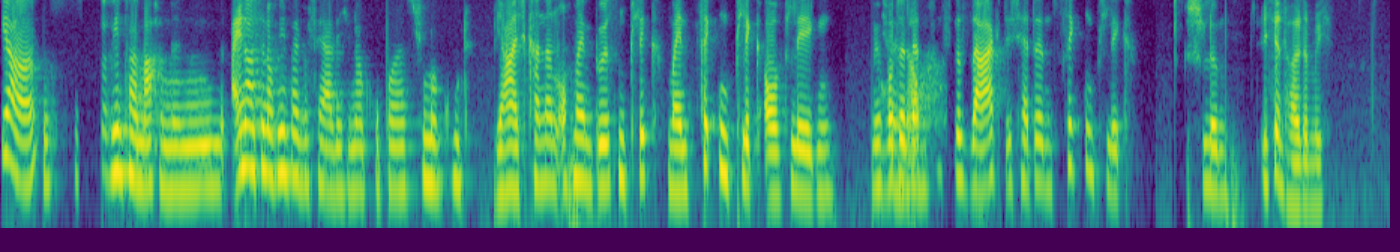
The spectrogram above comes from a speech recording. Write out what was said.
Ja. Das, das musst du auf jeden Fall machen. Denn einer ist dann auf jeden Fall gefährlich in der Gruppe. Das ist schon mal gut. Ja, ich kann dann auch meinen bösen Blick, meinen Zickenblick auflegen. Mir wurde genau. letztens gesagt, ich hätte einen Zickenblick. Schlimm. Ich enthalte mich.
